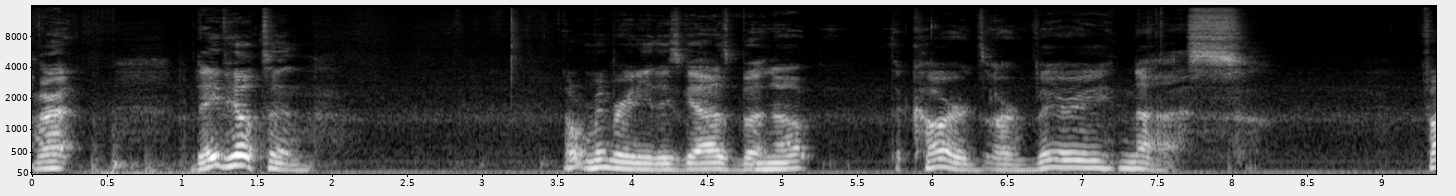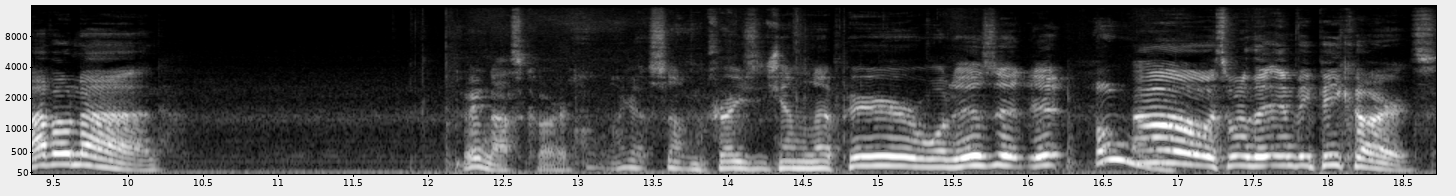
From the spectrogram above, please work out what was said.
All right. Dave Hilton. I don't remember any of these guys, but nope. the cards are very nice. 509. Very nice card. I got something crazy coming up here. What is it? It oh, Oh, it's one of the MVP cards.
